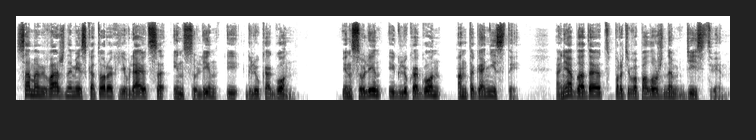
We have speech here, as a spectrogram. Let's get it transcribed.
самыми важными из которых являются инсулин и глюкагон. Инсулин и глюкагон – антагонисты. Они обладают противоположным действием.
